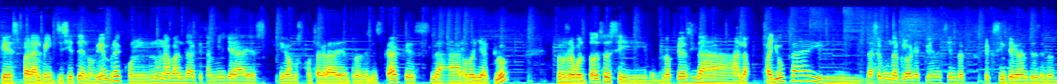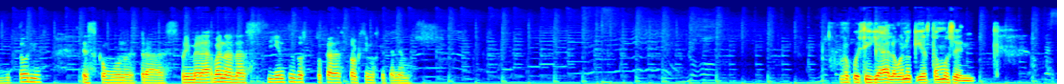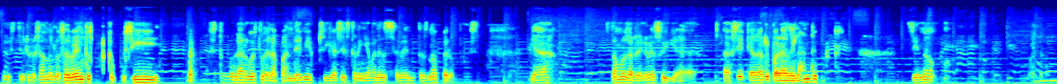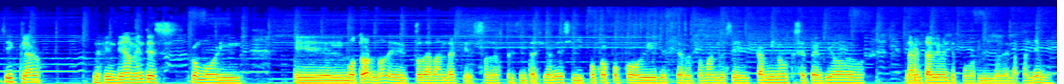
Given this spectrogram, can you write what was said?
que es para el 27 de noviembre, con una banda que también ya es, digamos, consagrada dentro del ska, que es la Royal Club, los Revoltosos y lo que es la, la Fayuca y la Segunda Gloria, que vienen siendo ex integrantes de los Victorios. Es como nuestras primeras, bueno, las siguientes dos tocadas próximas que tenemos. No, pues sí, ya lo bueno que ya estamos en este, regresando a los eventos, porque pues sí, estuvo largo esto de la pandemia y pues sí, ya se extrañaban esos eventos, ¿no? Pero pues ya estamos de regreso y ya así hay que darle para adelante, porque si no... Sí, claro, definitivamente es como el, el motor ¿no? de toda banda que son las presentaciones y poco a poco ir este, retomando ese camino que se perdió lamentablemente por lo de la pandemia.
